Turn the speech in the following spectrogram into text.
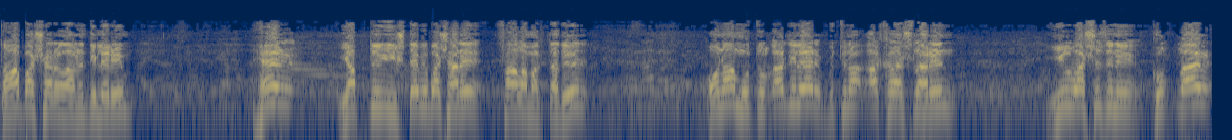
daha başarılarını dilerim. Her yaptığı işte bir başarı sağlamaktadır. Ona mutluluklar diler. Bütün arkadaşların yılbaşısını kutlar,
